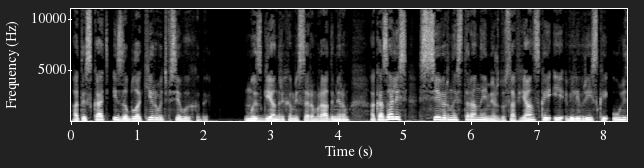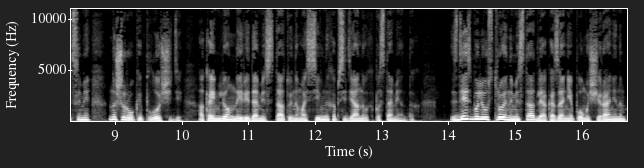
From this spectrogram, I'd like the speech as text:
отыскать и заблокировать все выходы. Мы с Генрихом и сэром Радомиром оказались с северной стороны между Софьянской и Веливрийской улицами на широкой площади, окаймленной рядами статуй на массивных обсидиановых постаментах. Здесь были устроены места для оказания помощи раненым,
